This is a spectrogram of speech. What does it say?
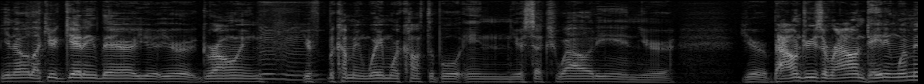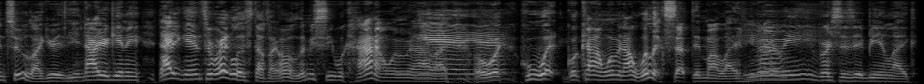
You know, like you're getting there. You're you're growing. Mm-hmm. You're becoming way more comfortable in your sexuality and your your boundaries around dating women too. Like you're, you now you're getting now you're getting into regular stuff. Like oh, let me see what kind of women I like, Yeah, or what who what what kind of women I will accept in my life. You, You know, what I mean? Versus it being like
